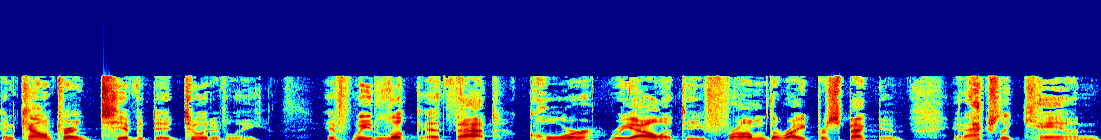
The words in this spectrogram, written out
And counterintuitively, if we look at that core reality from the right perspective, it actually can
